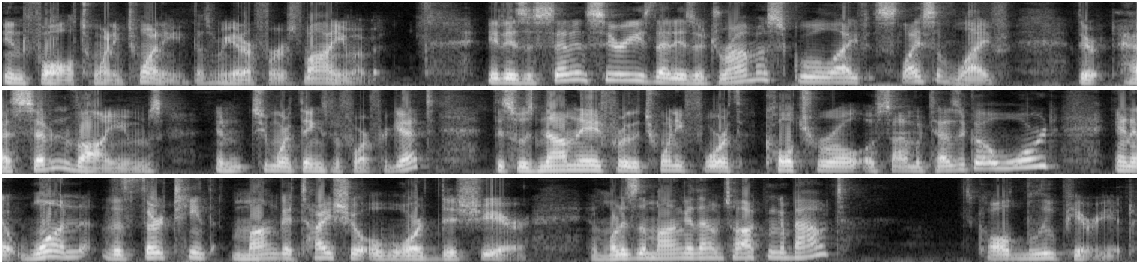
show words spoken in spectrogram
in fall 2020. That's when we get our first volume of it. It is a sentence series that is a drama, school life, slice of life. There has seven volumes and two more things before I forget. This was nominated for the 24th Cultural Osamu Tezuka Award, and it won the 13th Manga Taisho Award this year. And what is the manga that I'm talking about? It's called Blue Period.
